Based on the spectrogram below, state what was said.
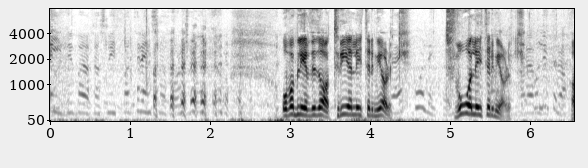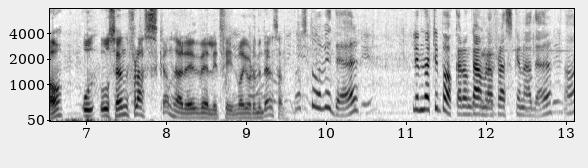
tidig bara för att slippa trängs med folk. Och vad blev det idag? Tre liter mjölk? Två liter mjölk? Ja, och, och sen flaskan här är väldigt fin. Vad gör du med den sen? Då står vi där. Lämnar tillbaka de gamla flaskorna där. Ja.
